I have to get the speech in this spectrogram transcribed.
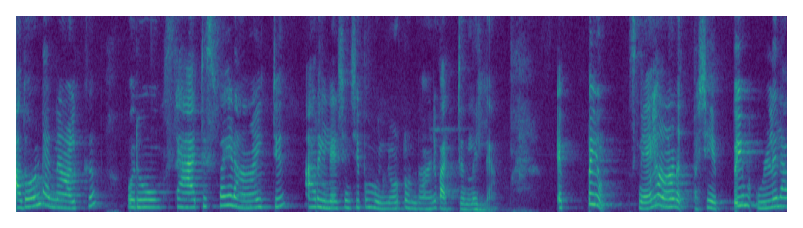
അതുകൊണ്ട് തന്നെ ആൾക്ക് ഒരു സാറ്റിസ്ഫൈഡ് ആയിട്ട് ആ റിലേഷൻഷിപ്പ് മുന്നോട്ട് കൊണ്ടുപോകാൻ പറ്റുന്നില്ല. എപ്പോഴും സ്നേഹമാണ്. പക്ഷെ എപ്പോഴും ഉള്ളിൽ ആ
